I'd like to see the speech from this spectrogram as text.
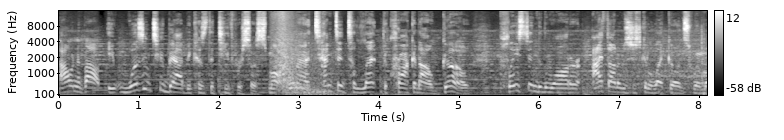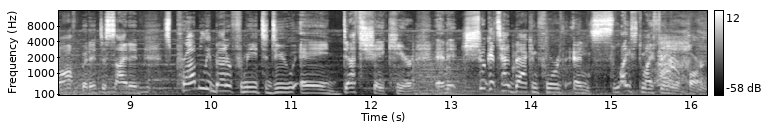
out and about. It wasn't too bad because the teeth were so small. When I attempted to let the crocodile go, placed into the water, I thought it was just gonna let go and swim off, but it decided it's probably better for me to do a death shake here. And it shook its head back and forth and sliced my finger apart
